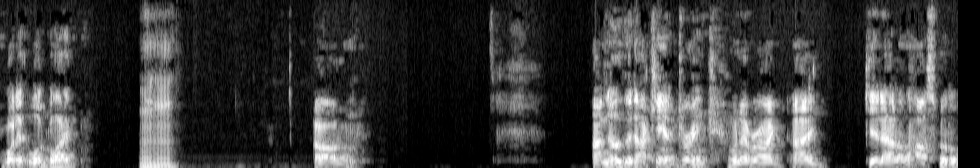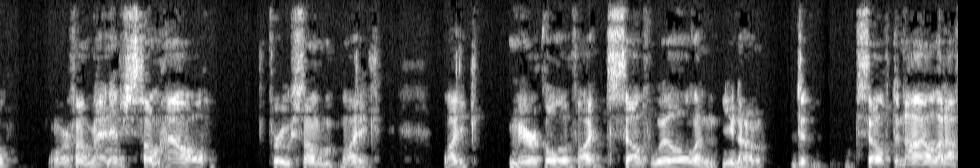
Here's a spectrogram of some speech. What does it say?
What it looked like? Mm-hmm. Um, I know that I can't drink whenever I, I get out of the hospital, or if I manage somehow through some like like miracle of like self will and you know d- self denial that I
